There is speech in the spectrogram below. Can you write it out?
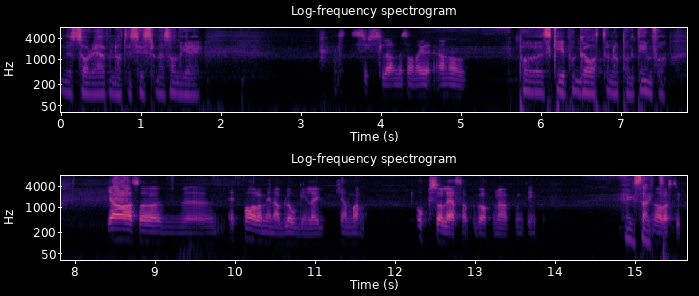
nu sa du även att du sysslar med sådana grejer. Sysslar med sådana grejer? Aha. På, skriv på gatorna.info. Ja, alltså eh, ett par av mina blogginlägg kan man också läsa på gatorna.info. Exakt. Några stycken.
